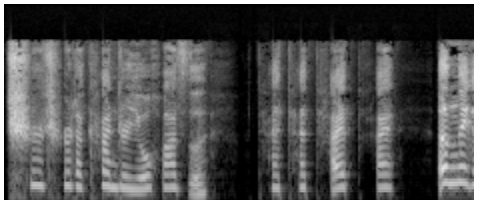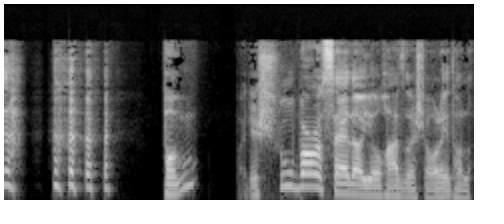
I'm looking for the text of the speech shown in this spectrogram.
痴痴的看着油花子，抬抬抬抬，嗯，那个，嘣，把这书包塞到油花子手里头了。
